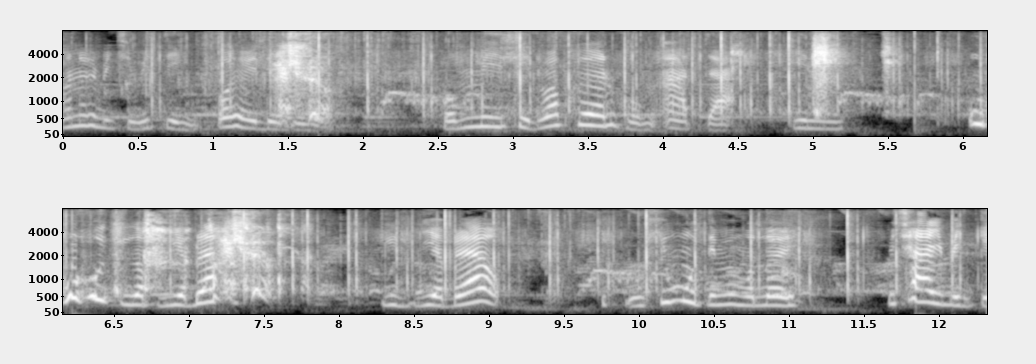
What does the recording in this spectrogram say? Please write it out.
มันน่าจะเป็นชีวิตจริงก็เลยเด็กๆผมมีสิทธิ์ว่าเพื่อนผมอาจจะกินอู้หูเกือบเหยียบแล้วเกือบเหยียบแล้วโอ้ขี้มูกเต็มไปหมดเลย ไม่ใช่เป็นเก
